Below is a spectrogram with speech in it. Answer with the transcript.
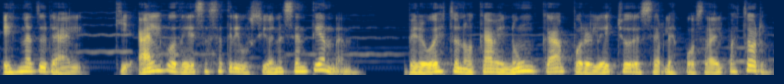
es natural que algo de esas atribuciones se entiendan. Pero esto no cabe nunca por el hecho de ser la esposa del pastor.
